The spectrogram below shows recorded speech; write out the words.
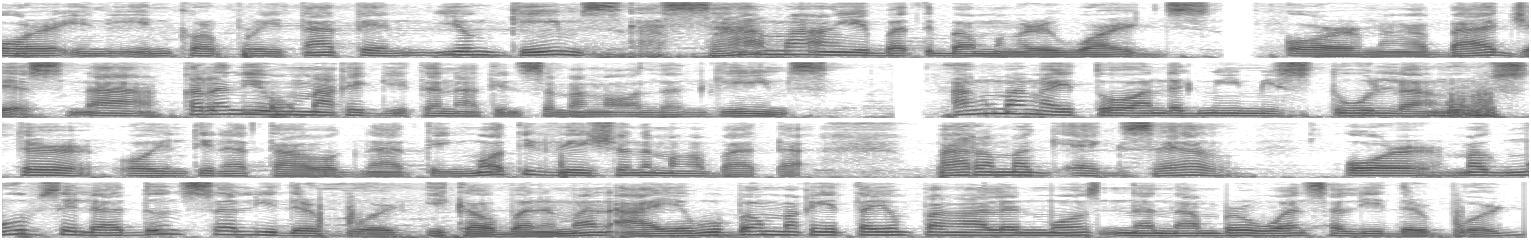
or ini-incorporate natin yung games kasama ang iba't ibang mga rewards or mga badges na karaniwang makikita natin sa mga online games. Ang mga ito ang nagmimistulang booster o yung tinatawag nating motivation ng mga bata para mag-excel or mag-move sila dun sa leaderboard. Ikaw ba naman ayaw mo bang makita yung pangalan mo na number one sa leaderboard?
